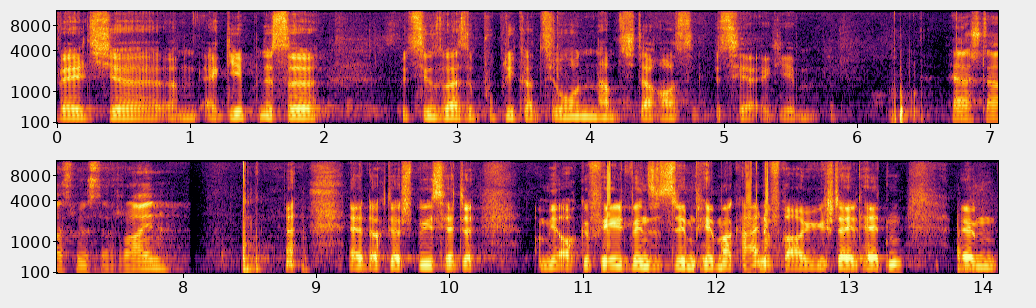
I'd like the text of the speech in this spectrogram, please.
welche ähm, Ergebnisse bzw. Publikationen haben sich daraus bisher ergeben? Herr Staatsminister Rhein. Herr Dr. Spieß hätte mir auch gefehlt, wenn Sie zu dem Thema keine Frage gestellt hätten. Ähm,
